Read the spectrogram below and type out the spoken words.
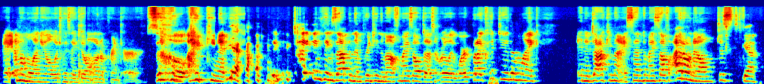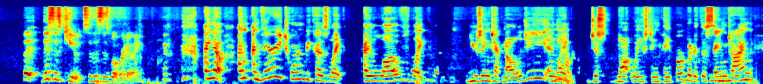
I am a millennial, which means I don't own a printer, so I can't yeah typing things up and then printing them out for myself doesn't really work. But I could do them like in a document I send to myself. I don't know, just Yeah. But this is cute, so this is what we're doing. I know. I'm I'm very torn because like I love like using technology and like just not wasting paper, but at the same mm-hmm. time,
